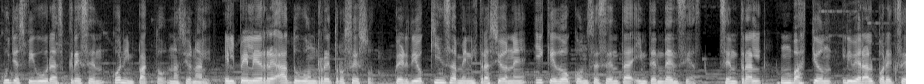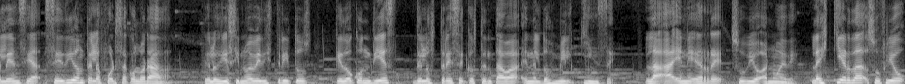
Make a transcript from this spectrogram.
cuyas figuras crecen con impacto nacional. El PLRA tuvo un retroceso, perdió 15 administraciones y quedó con 60 intendencias. Central, un bastión liberal por excelencia, cedió ante la Fuerza Colorada. De los 19 distritos, quedó con 10 de los 13 que ostentaba en el 2015. La ANR subió a 9. La izquierda sufrió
